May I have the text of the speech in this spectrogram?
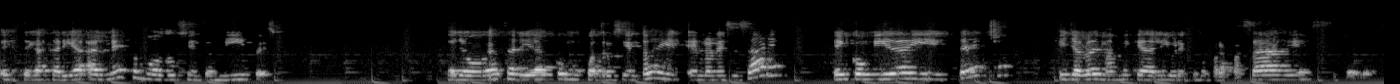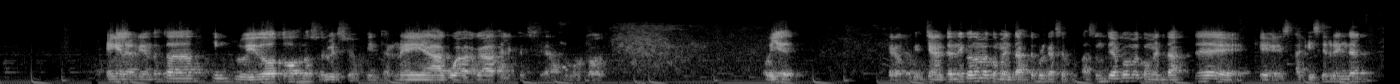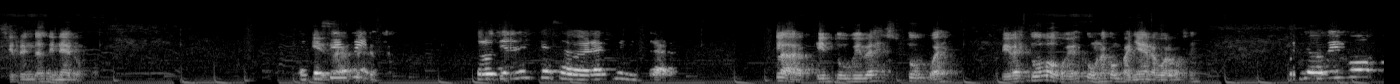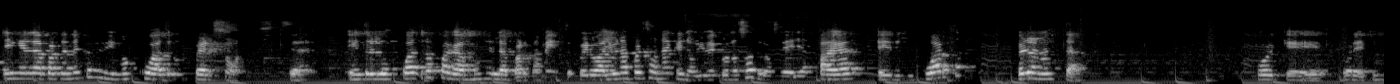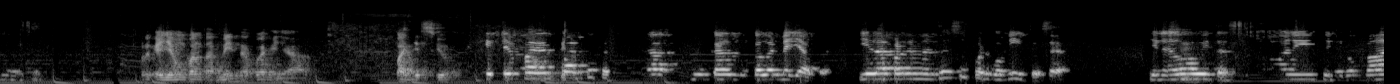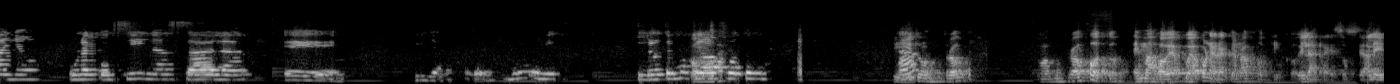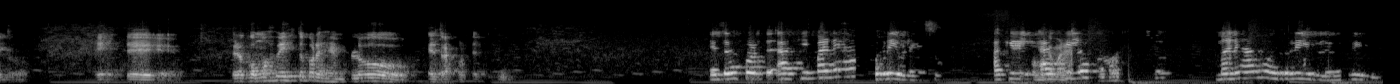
este, gastaría al mes como 200 mil pesos yo gastaría como 400 en, lo necesario, en comida y techo, y ya lo demás me queda libre como para pasajes y todo. En el arriendo está incluido todos los servicios, internet, agua, gas, electricidad, como todo. Oye, creo que ya entendí cuando me comentaste, porque hace, hace un tiempo me comentaste que aquí sí rinde, sí rinde el dinero. Es que sí rinde Solo tienes que saber administrar. Claro, y tú vives tú, pues. ¿Vives tú o vives con una compañera o algo así? Yo vivo, en el apartamento vivimos cuatro personas. O sea, entre los cuatro pagamos el apartamento, pero hay una persona que no vive con nosotros. O sea, ella paga el cuarto, pero no está. Porque, por eso Porque ella es un fantasmita, pues ella falleció. Ella paga el cuarto, pero nunca, nunca duerme allá. Pues. Y el apartamento es súper bonito, o sea, tiene dos habitaciones, tiene dos baños, una cocina, sala, eh, y ya, muy bonito. Yo no te he mostrado fotos. Sí, ¿Ah? tú has mostrado, has mostrado fotos. Es más, voy a, voy a poner aquí una fotico y las redes sociales y todo. Este, pero ¿cómo has visto, por ejemplo, el transporte público? El transporte, aquí maneja horrible eso. Aquí, aquí los manejan horrible, horrible.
